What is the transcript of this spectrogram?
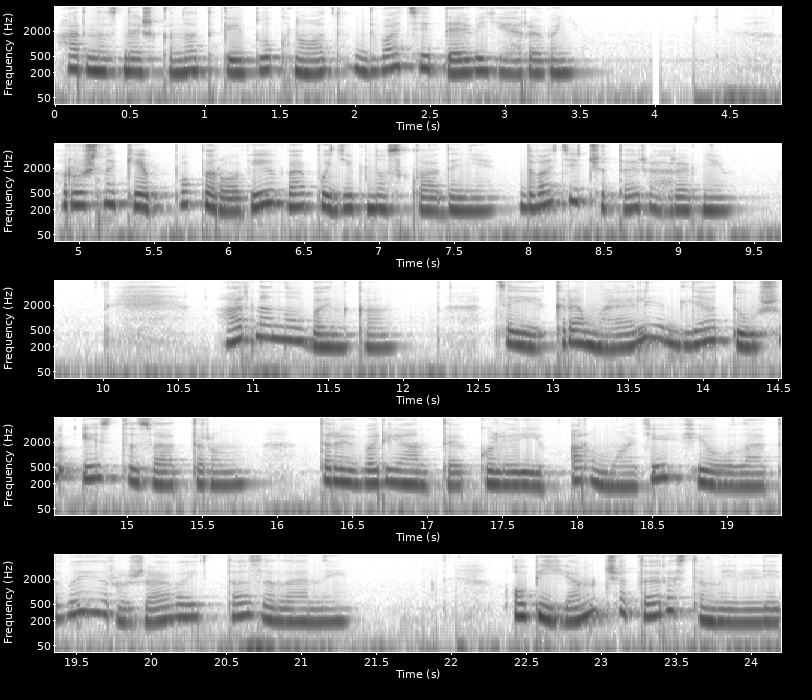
Гарна знижка на такий блокнот 29 гривень. Рушники паперові В-подібно складені 24 гривні. Гарна новинка. Це є кремель для душу із дозатором. Три варіанти кольорів ароматів фіолетовий, рожевий та зелений. Об'єм 400 мл.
